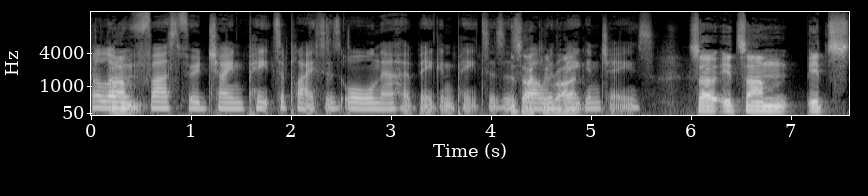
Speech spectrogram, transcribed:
a lot Um, of fast food chain pizza places all now have vegan pizzas as Exactly well with right. vegan cheese So it's um it's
